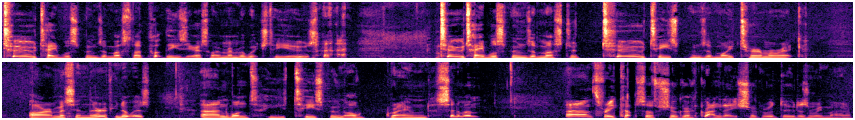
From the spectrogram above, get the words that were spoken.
two tablespoons of mustard. I put these here so I remember which to use. Two tablespoons of mustard two teaspoons of my turmeric. Are missing there if you notice and one tea teaspoon of ground cinnamon and three cups of sugar. Granulated sugar will do doesn't really matter.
